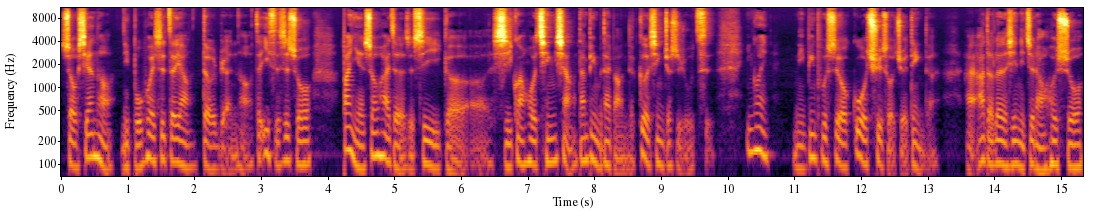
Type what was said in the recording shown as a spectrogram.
首先哈，你不会是这样的人哈。这意思是说，扮演受害者只是一个习惯或倾向，但并不代表你的个性就是如此，因为你并不是由过去所决定的。哎，阿德勒的心理治疗会说，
